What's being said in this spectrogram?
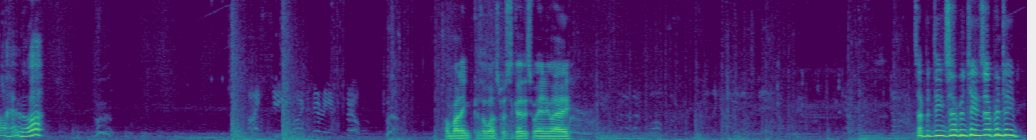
Oh, hello. I'm running because I wasn't supposed to go this way anyway. Serpentine, serpentine, serpentine.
